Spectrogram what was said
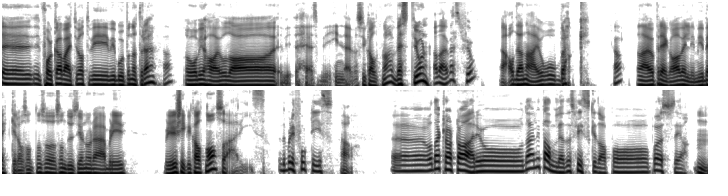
eh, folka veit jo at vi, vi bor på Nøtterøy, Ja. og vi har jo da inne, Hva skal vi kalle det noe? Vestfjorden. Ja, det er jo Vestfjorden. Ja, og den er jo brakk. Ja. Den er jo prega av veldig mye bekker og sånt, så som du sier, når det blir, blir det skikkelig kaldt nå, så er det is. Det blir fort is. Ja. Uh, og det er klart, da er det jo Det er litt annerledes fiske da på, på østsida. Mm.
